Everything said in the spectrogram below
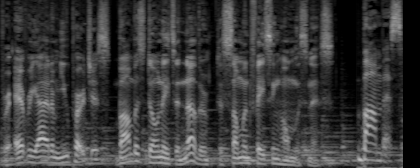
For every item you purchase, Bombas donates another to someone facing homelessness. Bombas.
